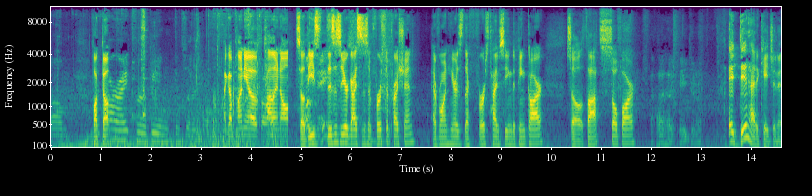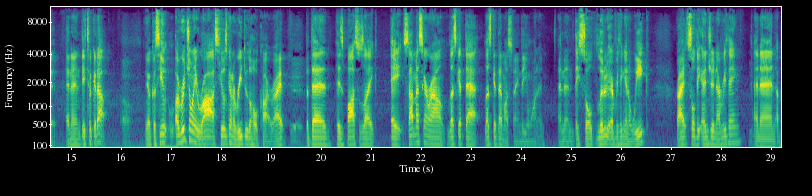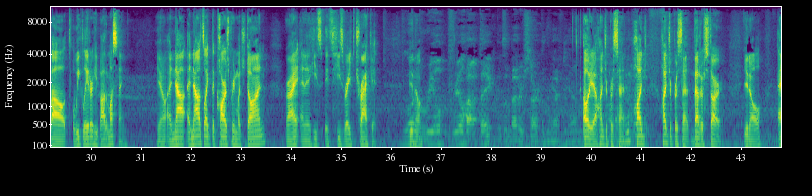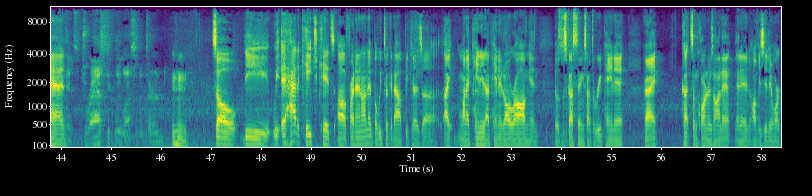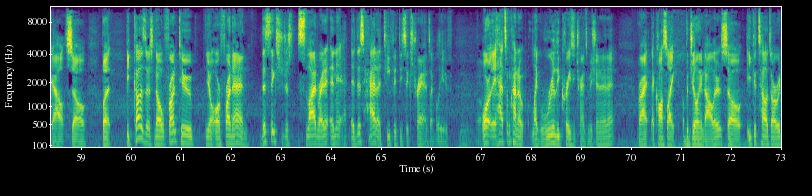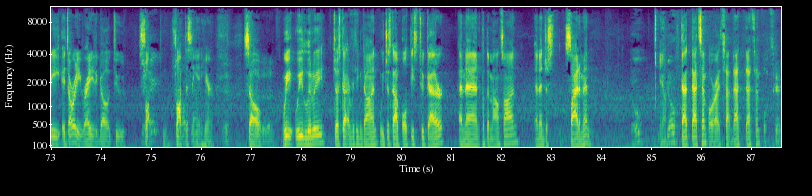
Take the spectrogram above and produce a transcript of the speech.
Um. Fucked up. All right for being considered. I got plenty of Tylenol. So these this is your guys' first impression. Everyone here is their first time seeing the pink car. So thoughts so far? I thought it had a cage in it. It did had a cage in it, and then they took it out. Oh. You know, because he originally Ross, he was gonna redo the whole car, right? Yeah. But then his boss was like, "Hey, stop messing around. Let's get that. Let's get that Mustang that you wanted." And then they sold literally everything in a week, right? Sold the engine, everything, and then about a week later, he bought a Mustang. You know, and now and now it's like the car's pretty much done, right? And then he's it's he's ready to track it. You know? a real, real hot take. It's a better start than the FDM. Oh yeah, hundred percent, hundred percent better start. You know, and It's drastically less of a turn. hmm So the we it had a cage kit uh, front end on it, but we took it out because uh, I when I painted, I painted it all wrong and it was disgusting. So I have to repaint it, right? Cut some corners on it, and it obviously didn't work out. So, but because there's no front tube, you know, or front end, this thing should just slide right in. And it, it this had a T56 trans, I believe, or it had some kind of like really crazy transmission in it, right? That costs like a bajillion dollars. So you could tell it's already it's already ready to go to swap swap this thing in here. Yeah. So Put it in. we we literally just got everything done. We just got to bolt these together and then put the mounts on and then just slide them in. Cool. You know, go. that that simple, right? That that that simple. Okay.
